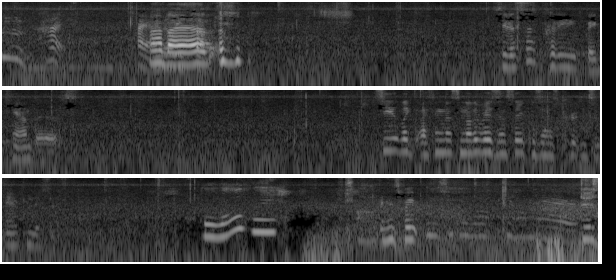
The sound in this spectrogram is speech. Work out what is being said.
mm, hi. Hi, I My know bad. See, this is pretty big campus. See, like, I think that's another reason it's there because it has curtains and air conditioning. Lovely. It's right. There's.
